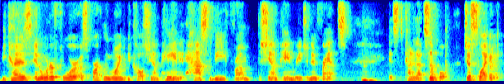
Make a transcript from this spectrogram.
Because in order for a sparkling wine to be called champagne, it has to be from the Champagne region in France. It's kind of that simple. Just like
